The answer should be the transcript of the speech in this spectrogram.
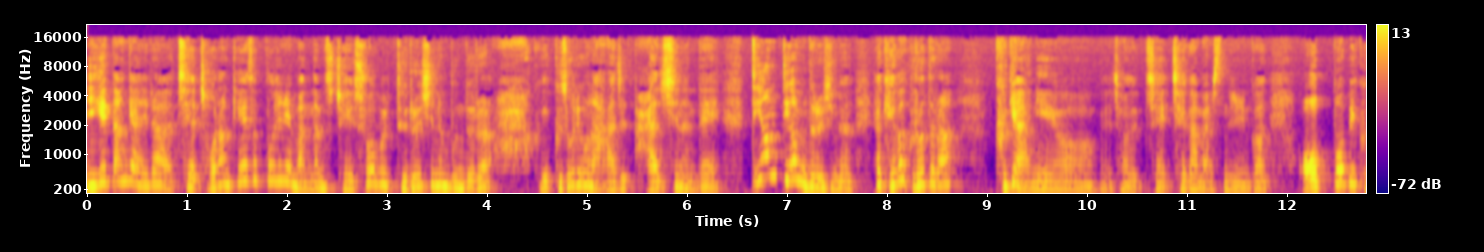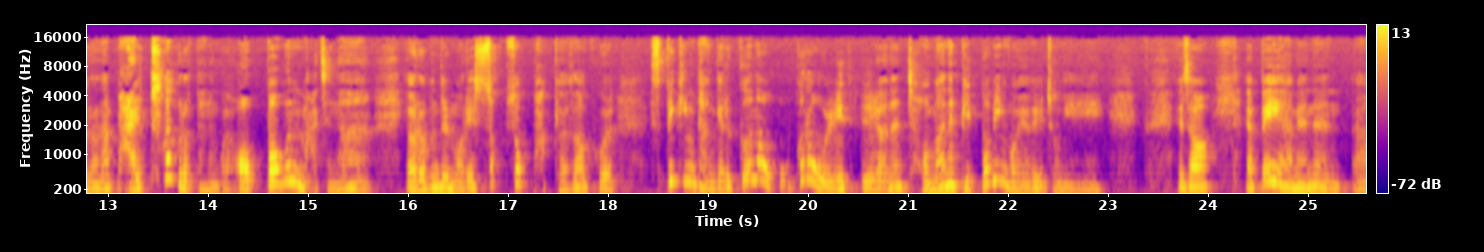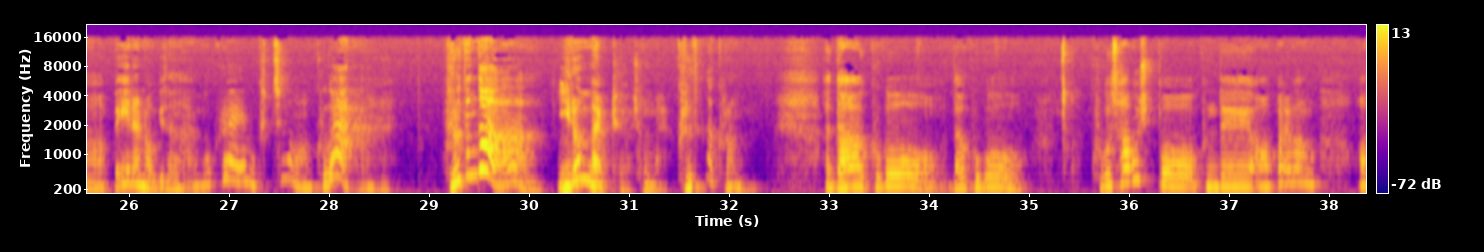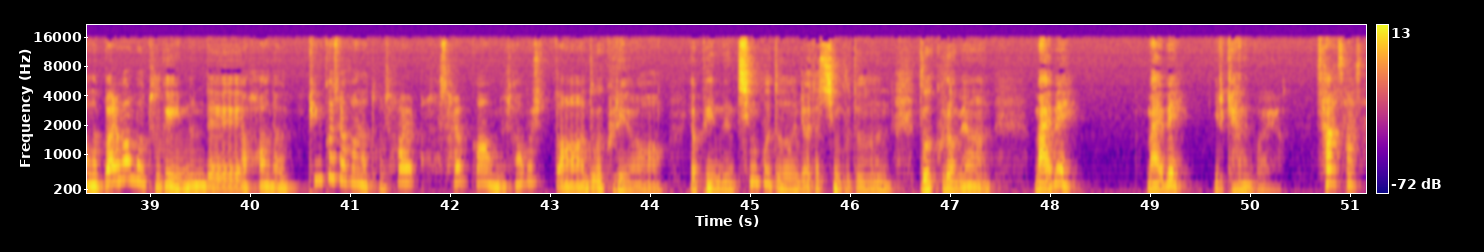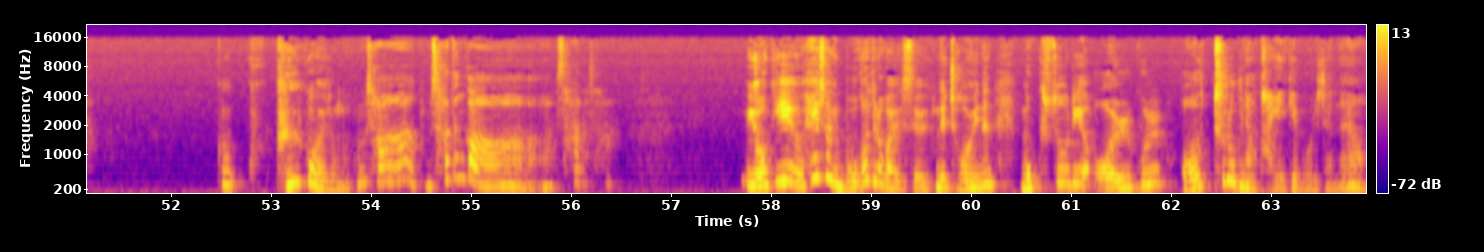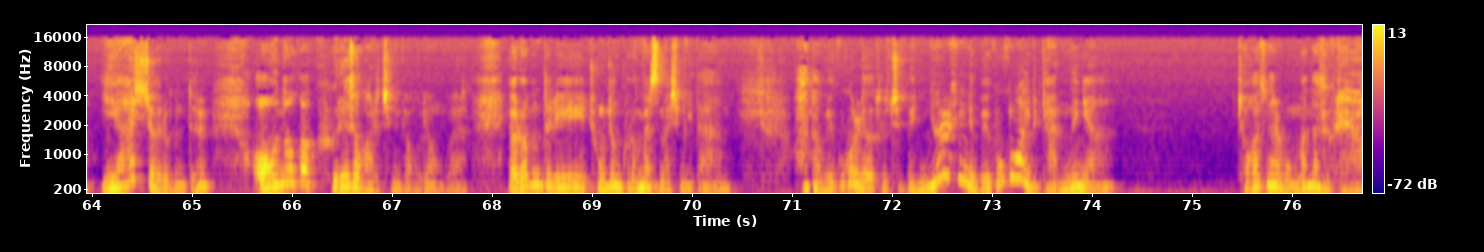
이게 딴 게 아니라 제 저랑 계속 꾸준히 만나면서 제 수업을 들으시는 분들은 아 그게 그 소리구나 아지, 아시는데 띄엄띄엄 들으시면 야 걔가 그러더라 그게 아니에요. 저, 제, 제가 말씀드리는 건 어법이 그러나 말투가 그렇다는 거예요. 어법은 맞으나 여러분들 머리에 쏙쏙 박혀서 그걸 스피킹 단계를 끊어, 끌어올리려는 저만의 비법인 거예요. 일종의. 그래서 빼이 하면은 어, 빼이라는 어기서는 아, 뭐 그래 뭐 그치 뭐 그거야 그러든가 이런 말투예요 정말 그러든가 그럼 아, 나 그거 나 그거 그거 사고 싶어 근데 아 빨간 아, 나 빨간 거 두 개 있는데, 아, 나 핑크색 하나 더 살, 살까? 근데 사고 싶다. 누가 그래요. 옆에 있는 친구든 여자친구든 누가 그러면, 말배, 말배. 이렇게 하는 거예요. 사, 사, 사. 그, 그 그거예요, 정말. 그럼 사. 그럼 사든가. 아, 사라, 사. 여기에 해석이 뭐가 들어가 있어요. 근데 저희는 목소리, 얼굴, 어투로 그냥 다 얘기해 버리잖아요. 이해하시죠, 여러분들? 언어가 그래서 가르치는 게 어려운 거야. 여러분들이 종종 그런 말씀 하십니다. 아, 나 외국어를 내가 도대체 몇 년을 했는데 외국어가 이렇게 안 느냐? 저 같은 사람 못 만나서 그래요.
